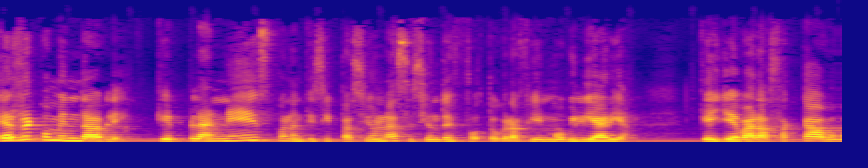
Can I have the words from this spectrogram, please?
Es recomendable que planees con anticipación la sesión de fotografía inmobiliaria que llevarás a cabo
